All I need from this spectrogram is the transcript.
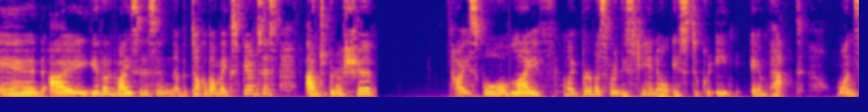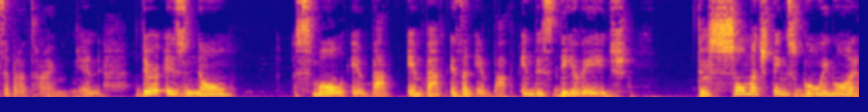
and I give advices and talk about my experiences, entrepreneurship, high school life. My purpose for this channel is to create impact one step at a time. And there is no small impact. Impact is an impact. In this day of age, there's so much things going on.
